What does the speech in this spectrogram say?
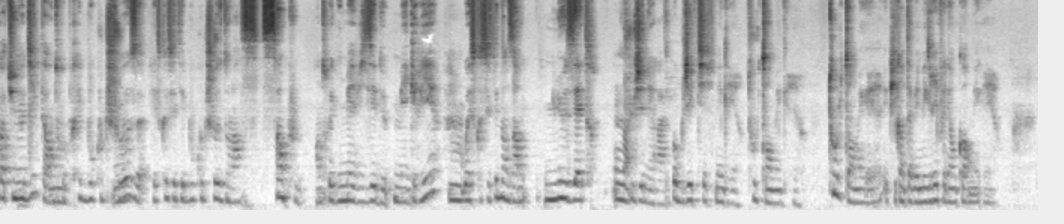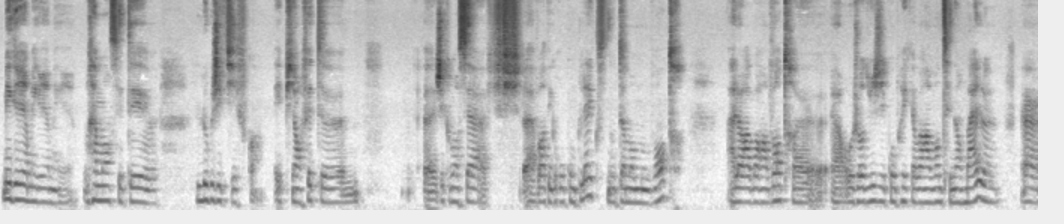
Quand tu nous dis que tu as entrepris beaucoup de mm. choses, est-ce que c'était beaucoup de choses dans un simple, entre guillemets, visée de maigrir, mm. ou est-ce que c'était dans un mieux-être plus général? Objectif maigrir, tout le temps maigrir. Tout le temps maigrir. Et puis quand tu avais maigri, il fallait encore maigrir. Maigrir, maigrir, maigrir. Vraiment, c'était euh, l'objectif, quoi. Et puis en fait, euh, euh, j'ai commencé à, avoir des gros complexes, notamment mon ventre. Alors avoir un ventre, euh, alors aujourd'hui j'ai compris qu'avoir un ventre c'est normal. Euh,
